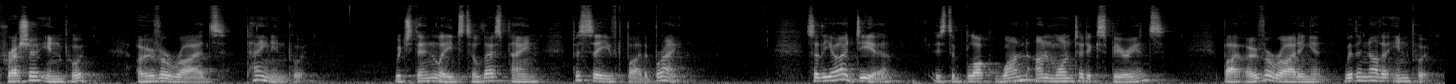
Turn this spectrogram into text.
pressure input overrides pain input, which then leads to less pain perceived by the brain. So the idea is to block one unwanted experience by overriding it with another input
